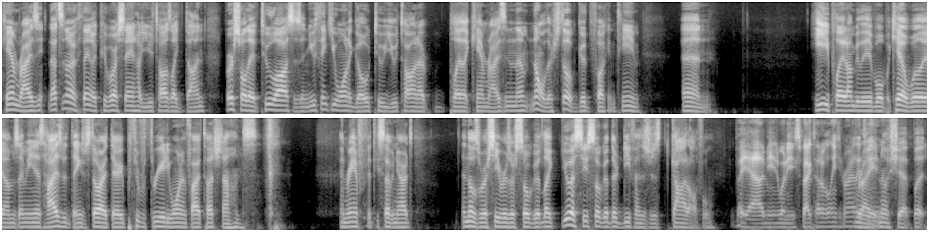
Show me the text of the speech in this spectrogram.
Cam Rising. That's another thing. Like people are saying how Utah's like done. First of all, they have two losses, and you think you want to go to Utah and have- play like Cam Rising in them? No, they're still a good fucking team, and he played unbelievable. But Caleb Williams, I mean, his Heisman things are still right there. He threw for 381 and five touchdowns, and ran for 57 yards. And those receivers are so good. Like USC is so good, their defense is just god awful. But yeah, I mean, what do you expect out of a Lincoln Riley Right, team? no shit. But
